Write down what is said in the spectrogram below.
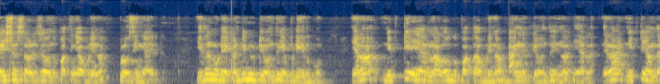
ரேஷன்ஸ் லெவல்ஸை வந்து பார்த்தீங்க அப்படின்னா க்ளோசிங் ஆகிருக்கு இதனுடைய கண்டினியூட்டி வந்து எப்படி இருக்கும்? ஏன்னா நிஃப்டியை ஏறின அளவுக்கு பார்த்தா அப்படின்னா பேங்க் நிஃப்டி வந்து இன்னும் ஏறல. ஏன்னா நிஃப்டி அந்த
